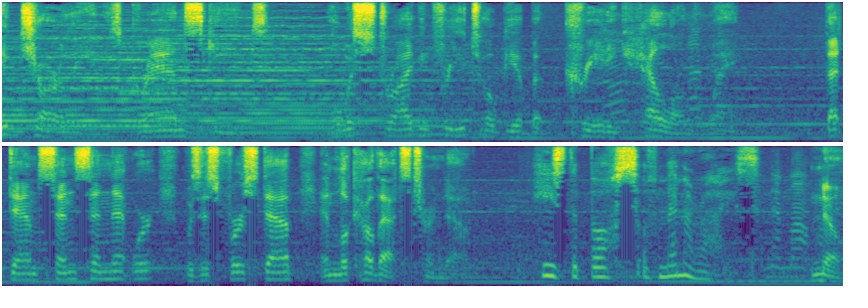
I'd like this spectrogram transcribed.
Big Charlie and his grand schemes. Always striving for utopia, but creating hell on the way. That damn Sensen network was his first stab, and look how that's turned out. He's the boss of Memorize. No,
